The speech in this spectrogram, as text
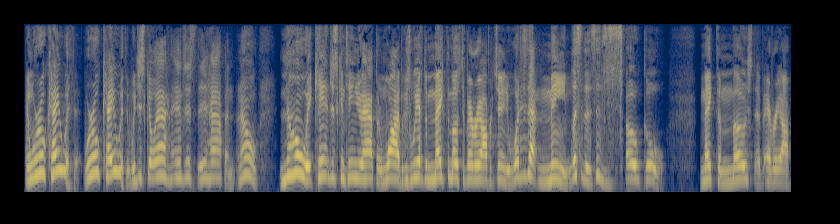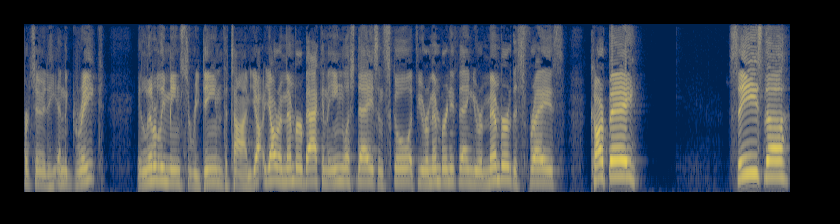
And we're okay with it. We're okay with it. We just go, yeah, it just it happened. No, no, it can't just continue to happen. Why? Because we have to make the most of every opportunity. What does that mean? Listen to this. This is so cool. Make the most of every opportunity. In the Greek, it literally means to redeem the time. Y'all, y'all remember back in the English days in school, if you remember anything, you remember this phrase, carpe, seize the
